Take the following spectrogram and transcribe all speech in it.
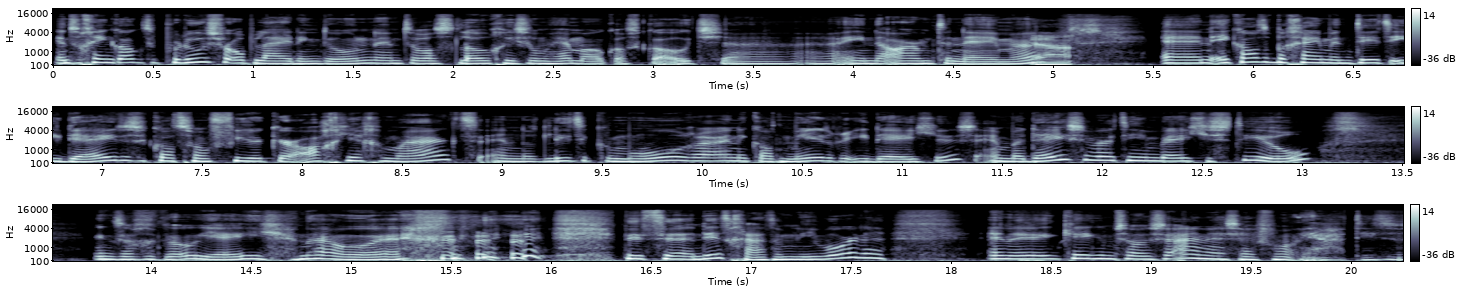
En toen ging ik ook de produceropleiding doen. En toen was het logisch om hem ook als coach in de arm te nemen. Ja. En ik had op een gegeven moment dit idee. Dus ik had zo'n vier keer achtje gemaakt. En dat liet ik hem horen. En ik had meerdere ideetjes. En bij deze werd hij een beetje stil. En dacht ik, oh jee, nou, uh, dit, uh, dit gaat hem niet worden. En uh, ik keek hem zo eens aan en hij zei van, ja, dit is,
